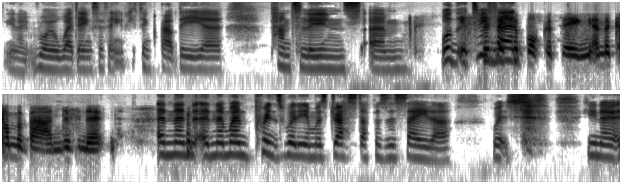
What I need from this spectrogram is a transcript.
you know royal weddings. I think if you think about the uh, pantaloons, um, well, it's to be the fair, knickerbocker thing and the cummerbund, isn't it? And then and then when Prince William was dressed up as a sailor, which you know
